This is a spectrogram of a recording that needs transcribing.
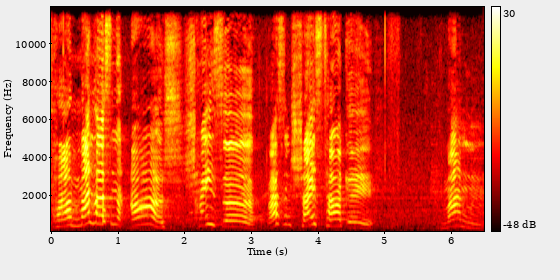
Boah, Mann, was ein Arsch! Scheiße! Was ein Scheißtag, ey! Mann!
